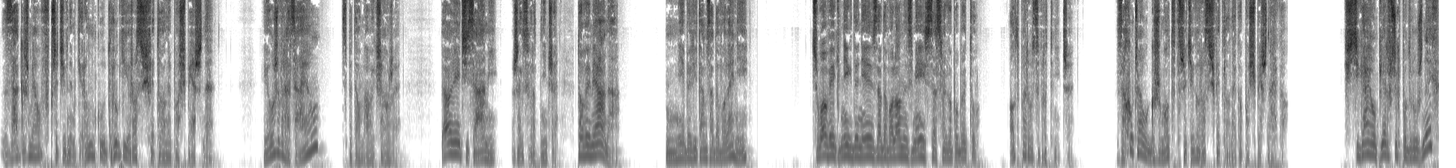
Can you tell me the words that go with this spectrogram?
Zagrzmiał w przeciwnym kierunku drugi rozświetlony pośpieszny. Już wracają? spytał mały książę. To nie ci sami, rzekł zwrotniczy. To wymiana. Nie byli tam zadowoleni? Człowiek nigdy nie jest zadowolony z miejsca swego pobytu. Odparł zwrotniczy. Zahuczał grzmot trzeciego rozświetlonego pośpiesznego. Ścigają pierwszych podróżnych?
